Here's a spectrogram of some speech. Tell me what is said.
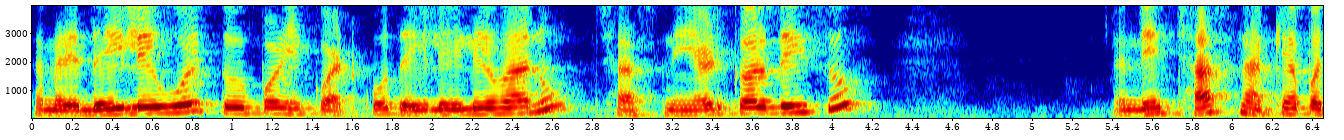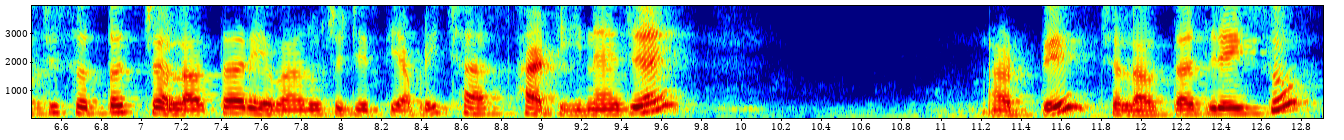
તમારે દહીં લેવું હોય તો પણ એક વાટકો દહીં લઈ લેવાનું. છાશને એડ કરી દઈશું. અને છાશ નાખ્યા પછી સતત ચલાવતા રહેવાનું છે જેથી આપણી છાશ ફાટી ના જાય. આ રીતે ચલાવતા જ રહીશું.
